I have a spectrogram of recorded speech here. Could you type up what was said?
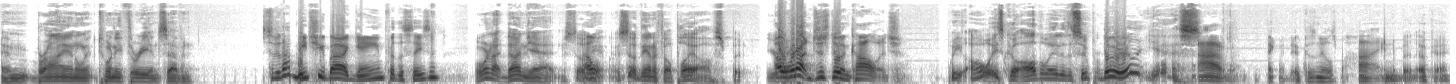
and Brian went 23 and 7. So did I beat you by a game for the season? We're not done yet. It's still, Oh. the, it's still the NFL playoffs, but you're Oh, right. we're not just doing college. we always go all the way to the Super Bowl. Do we really? Yes. I think we do because Neal's behind, but okay.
